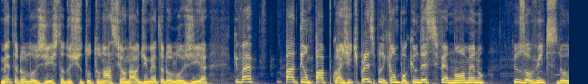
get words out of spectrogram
meteorologista do Instituto Nacional de Meteorologia, que vai bater um papo com a gente para explicar um pouquinho desse fenômeno que os ouvintes do,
